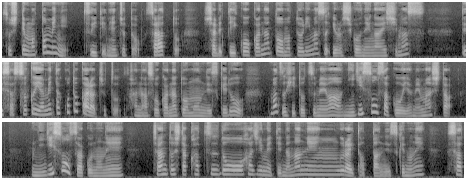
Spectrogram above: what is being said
そしてまとめについてねちょっとさらっと喋っていこうかなと思っております。よろしくお願いします。で早速やめたことからちょっと話そうかなと思うんですけどまず1つ目は二次創作をやめました。二次創作のねちゃんとした活動を始めて7年ぐらい経ったんですけどねさっ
